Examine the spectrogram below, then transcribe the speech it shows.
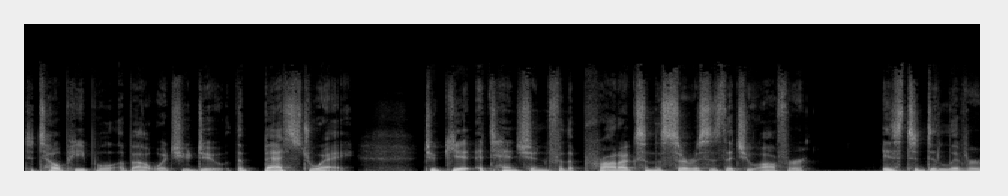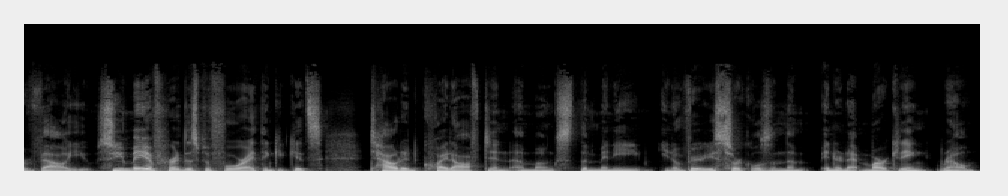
to tell people about what you do. The best way to get attention for the products and the services that you offer is to deliver value. So you may have heard this before. I think it gets touted quite often amongst the many, you know, various circles in the internet marketing realm.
